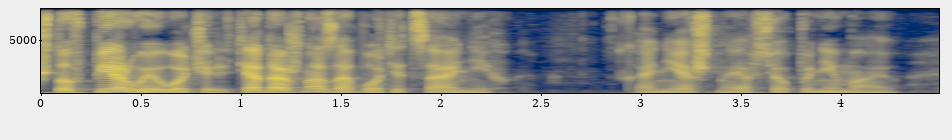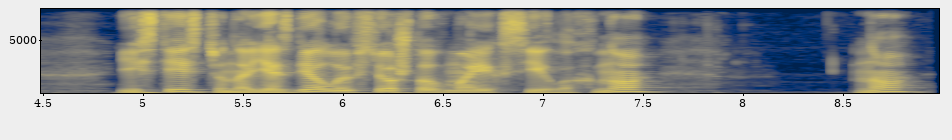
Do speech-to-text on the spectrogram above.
что в первую очередь я должна заботиться о них. Конечно, я все понимаю. Естественно, я сделаю все, что в моих силах, но... Но...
